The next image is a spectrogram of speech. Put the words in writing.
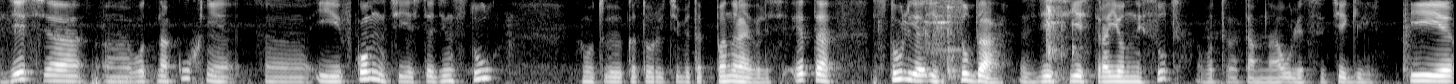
Здесь э, э, вот на кухне э, и в комнате есть один стул, вот, который тебе так понравились. Это стулья из суда. Здесь есть районный суд, вот там на улице Тегель. И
